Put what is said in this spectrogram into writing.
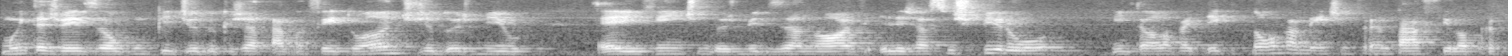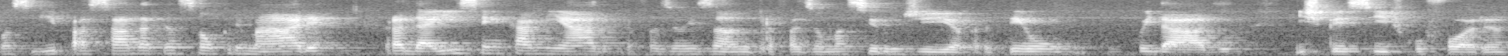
muitas vezes algum pedido que já estava feito antes de 2020, 2019, ele já se expirou, então ela vai ter que novamente enfrentar a fila para conseguir passar na atenção primária, para daí ser encaminhado para fazer um exame, para fazer uma cirurgia, para ter um, um cuidado específico fora,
